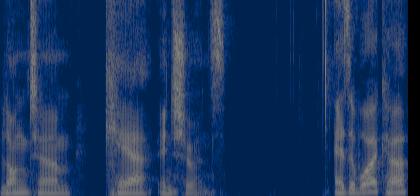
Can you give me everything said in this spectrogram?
long term care insurance. As a worker,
